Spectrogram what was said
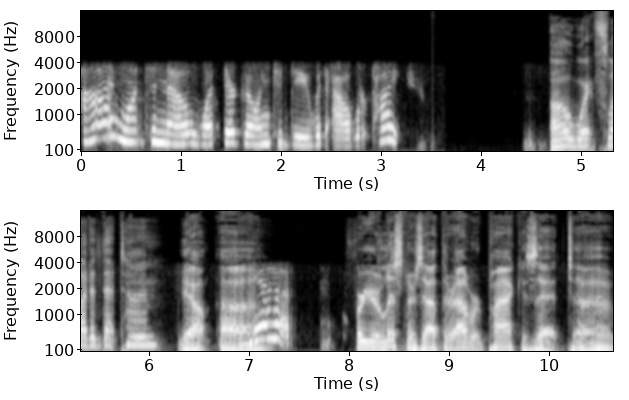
I want to know what they're going to do with Albert Pike. Oh, where it flooded that time? Yeah. Uh, yes. for your listeners out there, Albert Pike is that uh,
